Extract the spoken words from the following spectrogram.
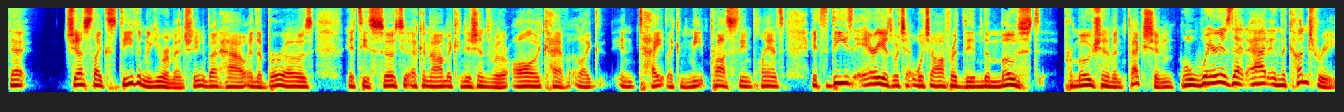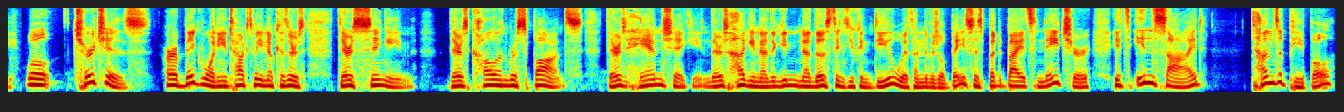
that just like Stephen, you were mentioning about how in the boroughs, it's these socioeconomic conditions where they're all kind of like in tight, like meat processing plants. It's these areas which which offer the, the most promotion of infection. Well, where is that at in the country? Well, churches are a big one. He talks about, you know, because there's there's singing, there's call and response, there's handshaking, there's hugging. Now, you know, those things you can deal with on individual basis, but by its nature, it's inside, tons of people,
